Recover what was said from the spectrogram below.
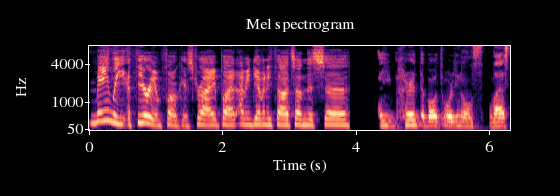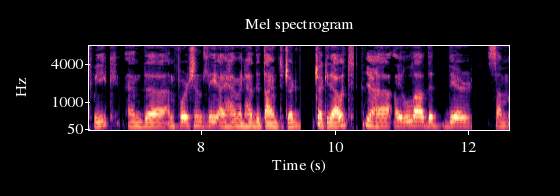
mainly Ethereum focused, right? But I mean, do you have any thoughts on this uh I heard about ordinals last week, and uh, unfortunately, I haven't had the time to check check it out. Yeah, uh, I love that there's some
